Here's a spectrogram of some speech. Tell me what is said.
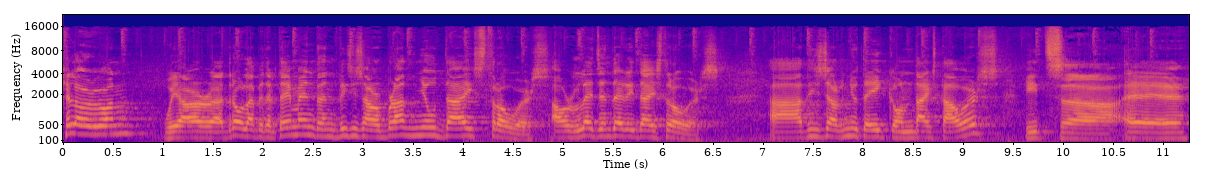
Hello everyone, we are uh, Draw Lab Entertainment and this is our brand new dice throwers, our legendary dice throwers. Uh, this is our new take on dice towers. It's uh, a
